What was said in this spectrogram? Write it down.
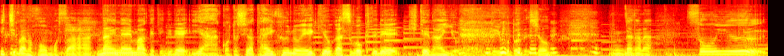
市場の方もさ、ナイナイマーケティングで、いやー、今年は台風の影響がすごくてね、来てないよねっていうことでしょ。うんだから、そういう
